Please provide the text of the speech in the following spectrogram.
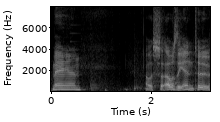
Man. That was so, that was the end too.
